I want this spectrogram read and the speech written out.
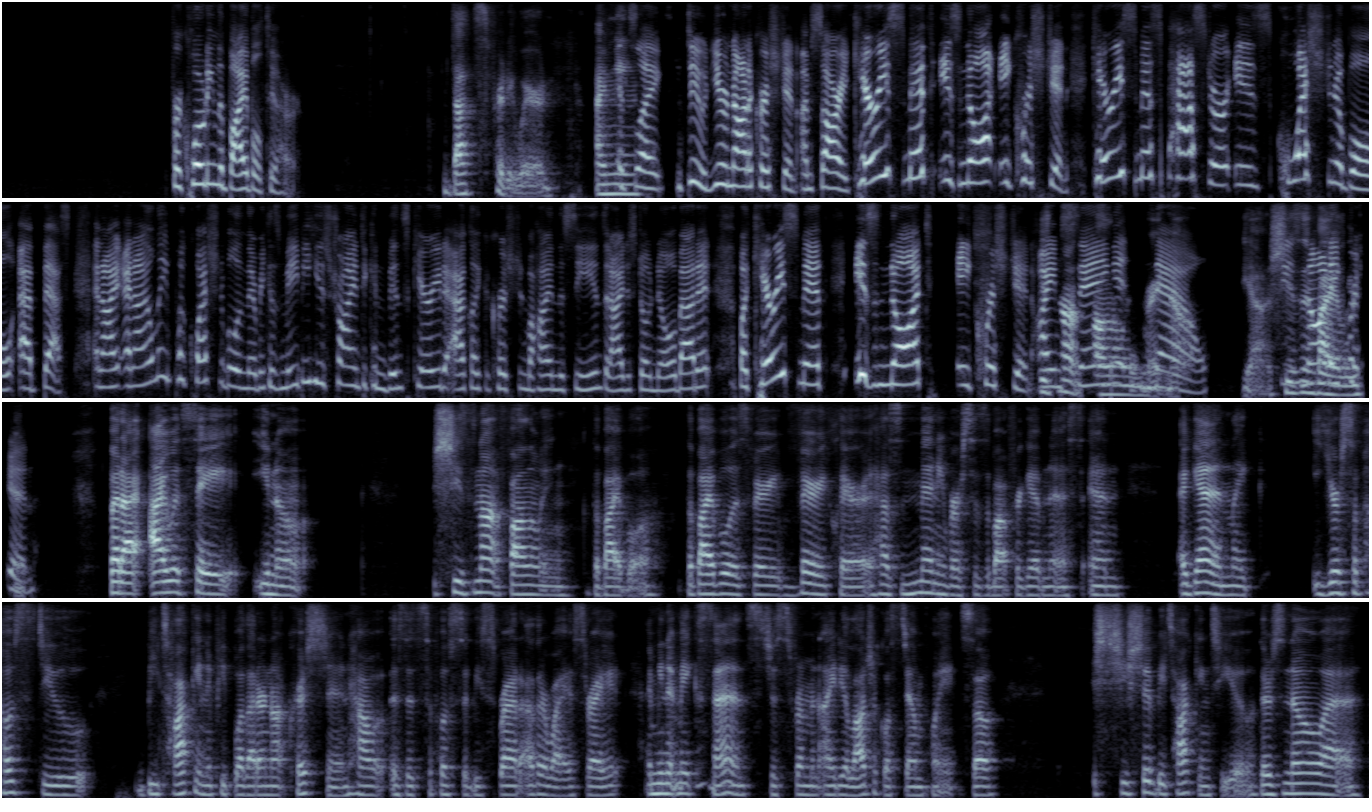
For quoting the Bible to her. That's pretty weird. I mean, It's like, dude, you're not a Christian. I'm sorry. Carrie Smith is not a Christian. Carrie Smith's pastor is questionable at best. And I and I only put questionable in there because maybe he's trying to convince Carrie to act like a Christian behind the scenes and I just don't know about it. But Carrie Smith is not a Christian. I am saying it right now. now. yeah, she's, She's in not a. Christian. but I, I would say, you know, she's not following the Bible. The Bible is very, very clear. It has many verses about forgiveness. And again, like you're supposed to be talking to people that are not Christian. How is it supposed to be spread otherwise, right? I mean, it makes sense just from an ideological standpoint. So she should be talking to you. There's no, uh,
